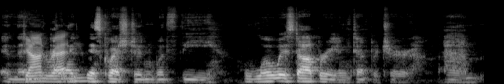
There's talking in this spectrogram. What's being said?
and then John Ratton. Like this question What's the lowest operating temperature? Um,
